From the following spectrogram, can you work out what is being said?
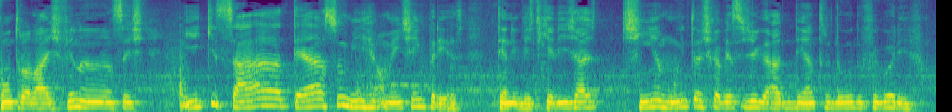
controlar as finanças e, quiçá, até assumir realmente a empresa, tendo em vista que ele já tinha muitas cabeças de gado dentro do, do frigorífico.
